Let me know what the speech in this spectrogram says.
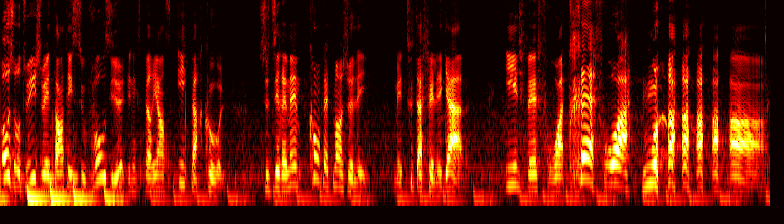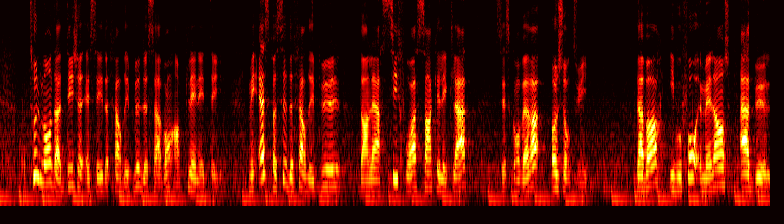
Aujourd'hui, je vais tenter sous vos yeux une expérience hyper cool. Je dirais même complètement gelée, mais tout à fait légale. Il fait froid, très froid! Tout le monde a déjà essayé de faire des bulles de savon en plein été. Mais est-ce possible de faire des bulles dans l'air si froid sans qu'elles éclatent? C'est ce qu'on verra aujourd'hui. D'abord, il vous faut un mélange à bulles.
